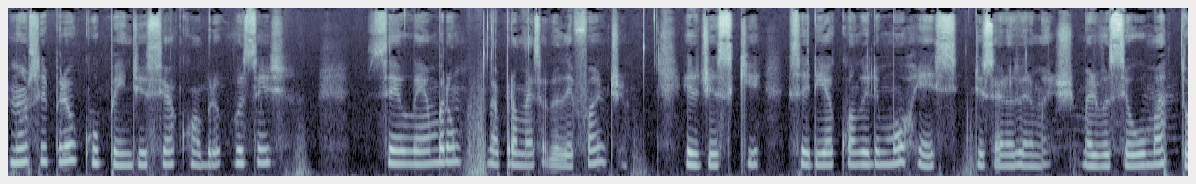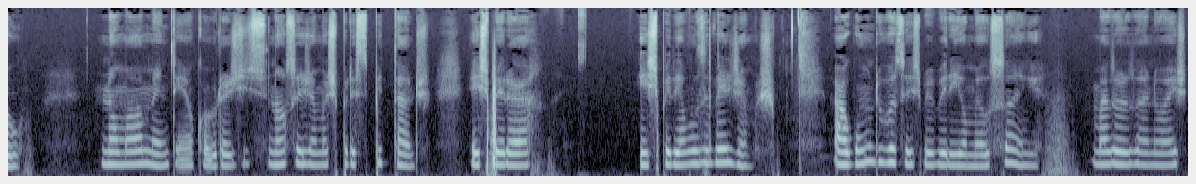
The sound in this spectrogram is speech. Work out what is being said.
Não se preocupem, disse a cobra. Vocês se lembram da promessa do elefante? Ele disse que seria quando ele morresse, disseram os animais, mas você o matou. Não malamentem, a cobra disse. Não sejamos precipitados. Esperar, esperemos e vejamos. Algum de vocês beberia o meu sangue? mas os animais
